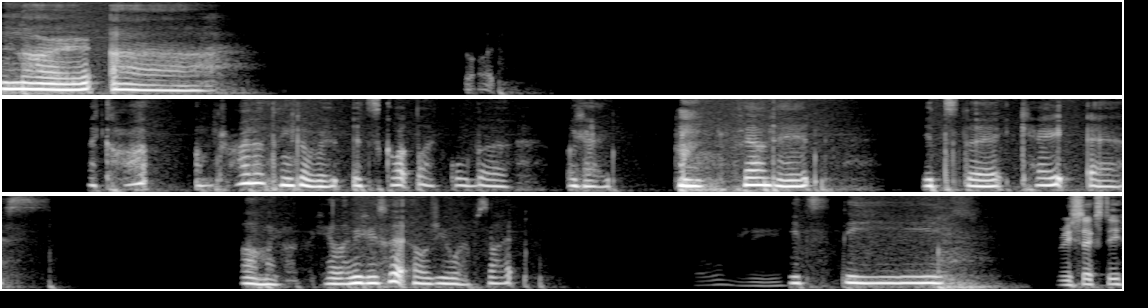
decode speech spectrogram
no. Uh. Trying to think of it. It's got like all the. Okay, found it. It's the KS. Oh my god. Okay, let me go to the LG website. It's the 360.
